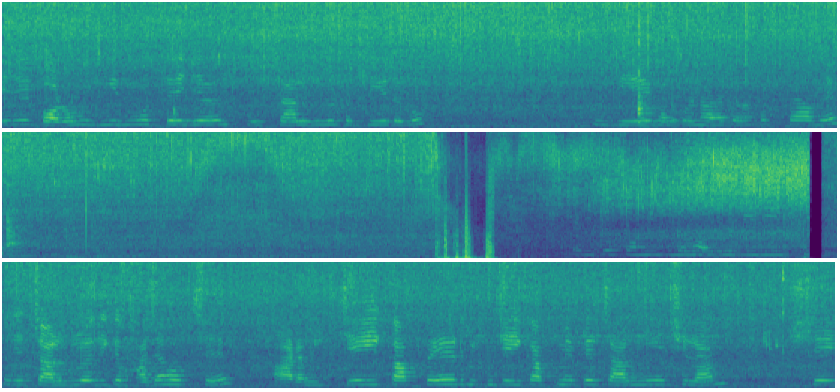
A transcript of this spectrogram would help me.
এই যে গরম ঘির মধ্যে যে চালগুলো সব দিয়ে দেবো। দিয়ে ভালো করে নাড়াচাড়া করতে হবে। এই যে চালগুলো এদিকে ভাজা হচ্ছে। আর আমি যেই কাপের, যেই কাপ মেপে চাল নিয়েছিলাম, সেই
